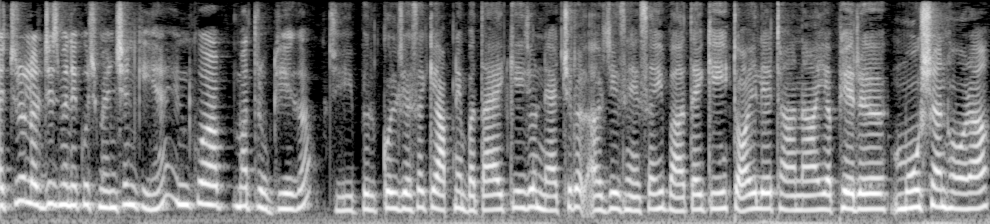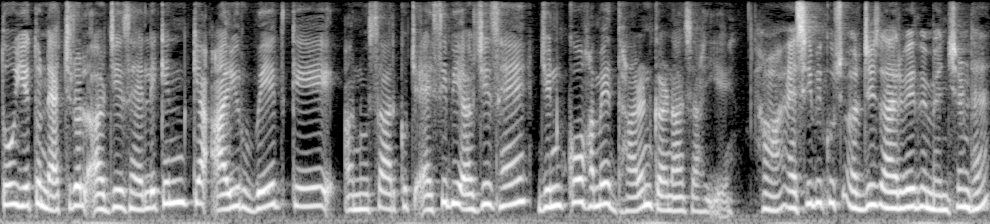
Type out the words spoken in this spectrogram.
नेचुरल एलर्जीज मैंने कुछ मेंशन की हैं, इनको आप मत रोकिएगा। जी, बिल्कुल, जैसा कि आपने बताया कि जो नेचुरल अर्जीज हैं, सही बात है कि टॉयलेट आना या फिर मोशन होना तो ये तो नेचुरल अर्जीज हैं, लेकिन क्या आयुर्वेद के अनुसार कुछ ऐसी भी अर्जीज हैं जिनको हमें धारण करना चाहिए? हाँ ऐसी भी कुछ अर्जिज आयुर्वेद में मेंशनड हैं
